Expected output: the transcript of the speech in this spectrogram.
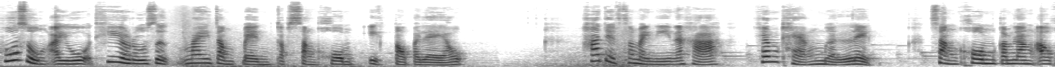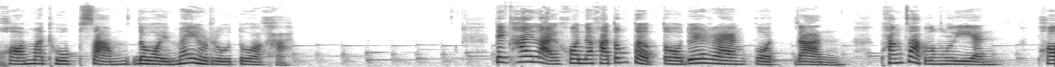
ผู้สูงอายุที่รู้สึกไม่จำเป็นกับสังคมอีกต่อไปแล้ว ถ้าเด็กสมัยนี้นะคะ เข้มแข็งเหมือนเหล็ก สังคมกำลังเอาค้อนมาทุบซ้ำโดยไม่รู้ตัวค่ะ เด็กไทยหลายคนนะคะ ต้องเติบโตด้วยแรงกดดัน ทั้งจากโรงเรียน พ่อ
